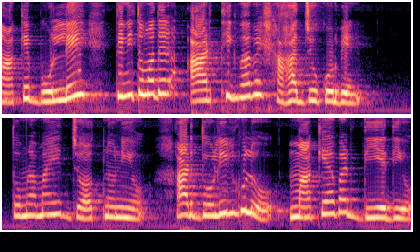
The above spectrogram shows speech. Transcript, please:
মাকে বললেই তিনি তোমাদের আর্থিকভাবে সাহায্য করবেন। তোমরা মায়ের যত্ন নিও, আর দলিলগুলো মাকে আবার দিয়ে দিও।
